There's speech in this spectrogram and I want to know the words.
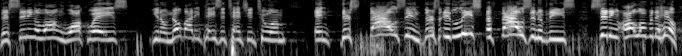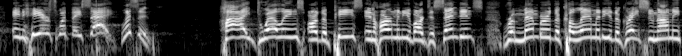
They're sitting along walkways. You know, nobody pays attention to them. And there's thousands, there's at least a thousand of these sitting all over the hill. And here's what they say listen. High dwellings are the peace and harmony of our descendants. Remember the calamity of the great tsunami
